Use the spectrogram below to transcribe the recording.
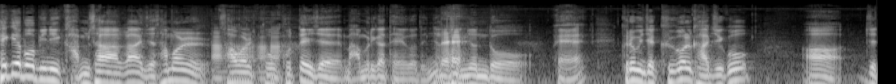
회계법인이 감사가 이제 3월 아하, 4월 아하. 그, 그때 이제 마무리가 되거든요. 네. 전년도에 그러면 이제 그걸 가지고 아 이제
